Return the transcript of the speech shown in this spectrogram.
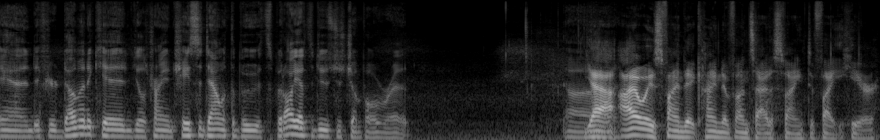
and if you're dumb and a kid you'll try and chase it down with the boots but all you have to do is just jump over it uh, yeah, I always find it kind of unsatisfying to fight here.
